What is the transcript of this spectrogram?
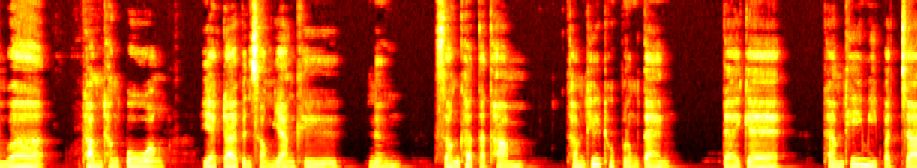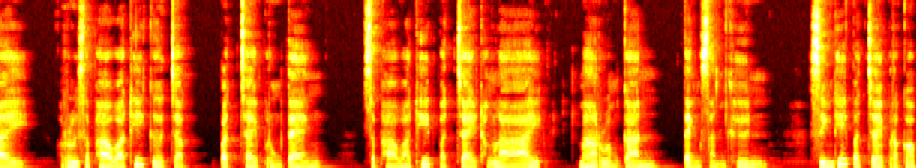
ำว่าธรรมทั้งปวง แยกได้เป็นสองอย่างคือ 1. สังคตธรรม ธรรมที่ถูกปรุงแต่ง ได้แก่ธรรมที่มีปัจจัย หรือสภาวะที่เกิดจากปัจจัยปรุงแต่ง สภาวะที่ปัจจัยทั้งหลาย มารวมกันแต่งสรรขึ้น สิ่งที่ปัจจัยประกอบ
